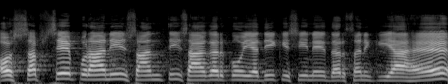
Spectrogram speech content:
और सबसे पुरानी शांति सागर को यदि किसी ने दर्शन किया है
